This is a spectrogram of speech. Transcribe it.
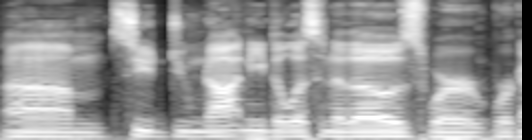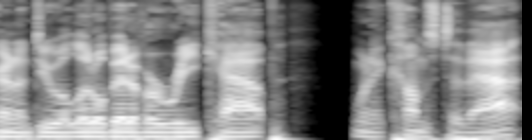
Um, so you do not need to listen to those. We're we're gonna do a little bit of a recap when it comes to that,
